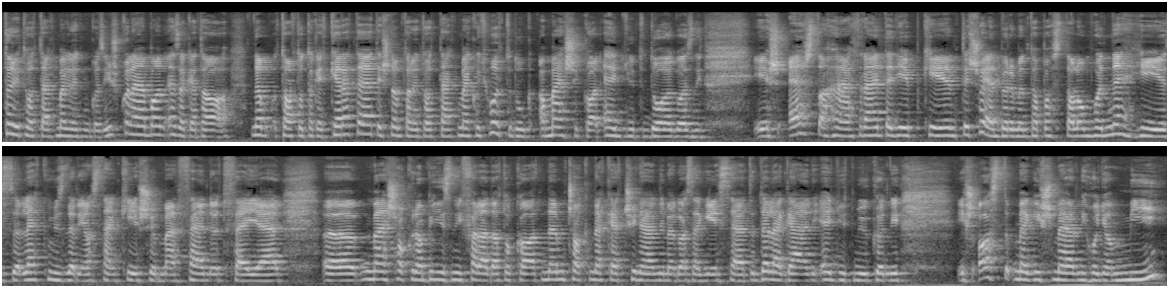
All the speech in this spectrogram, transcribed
tanították meg nekünk az iskolában, ezeket a, nem tartottak egy keretet, és nem tanították meg, hogy hogy tudunk a másikkal együtt dolgozni. És ezt a hátrányt egyébként és saját bőrömön tapasztalom, hogy nehéz leküzdeni aztán később már felnőtt fejjel, másokra bízni feladatokat, nem csak neked csinálni meg az egészet, delegálni, együttműködni, és azt megismerni, hogy a mi,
